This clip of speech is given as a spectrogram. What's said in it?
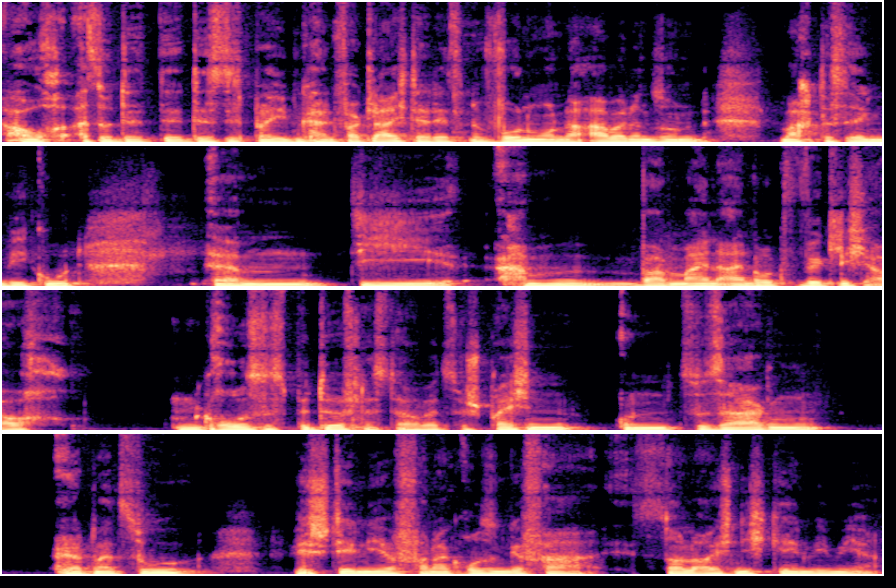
auch, also das ist bei ihm kein Vergleich, der hat jetzt eine Wohnung und eine Arbeit und so und macht das irgendwie gut. ähm, die haben, war mein Eindruck, wirklich auch ein großes Bedürfnis, darüber zu sprechen und zu sagen, hört mal zu, wir stehen hier vor einer großen Gefahr. Es soll euch nicht gehen wie mir.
